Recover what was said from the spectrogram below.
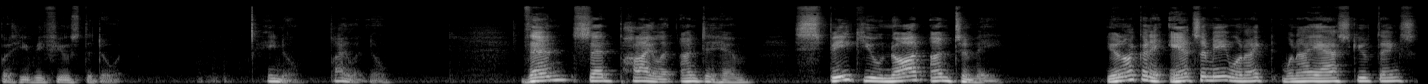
But he refused to do it. He knew. Pilate knew. Then said Pilate unto him, Speak you not unto me. You're not going to answer me when I when I ask you things.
